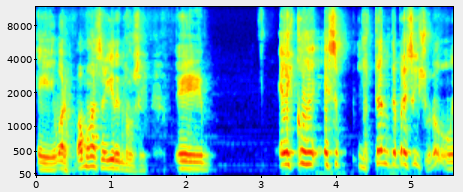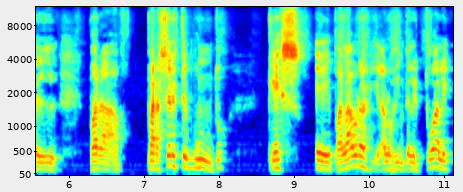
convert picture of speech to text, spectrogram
Eh, bueno, vamos a seguir entonces. Eh, él escoge ese instante preciso, ¿no? El, para, para hacer este punto, que es eh, palabras a los intelectuales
